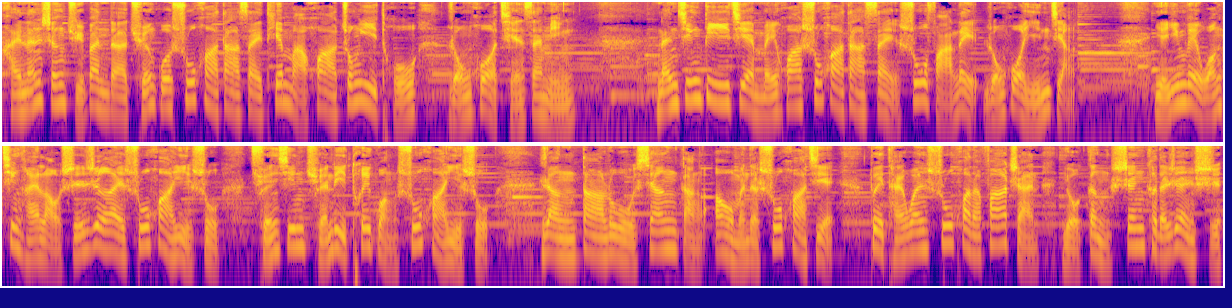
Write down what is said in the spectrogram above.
海南省举办的全国书画大赛天马画忠义图荣获前三名；南京第一届梅花书画大赛书法类荣获银奖。也因为王庆海老师热爱书画艺术，全心全力推广书画艺术。让大陆、香港、澳门的书画界对台湾书画的发展有更深刻的认识，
